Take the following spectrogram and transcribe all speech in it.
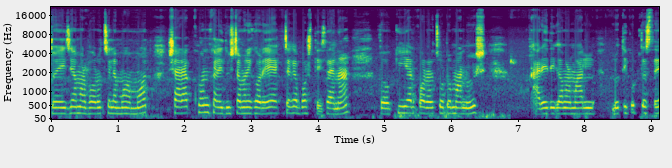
তো এই যে আমার বড় ছেলে মোহাম্মদ, সারাক্ষণ খালি দুষ্টামানি করে, এক জায়গায় বসতেই চায় না। তো কি আর করার, ছোট মানুষ। আর এদিকে আমার মাল লতি করতেছে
